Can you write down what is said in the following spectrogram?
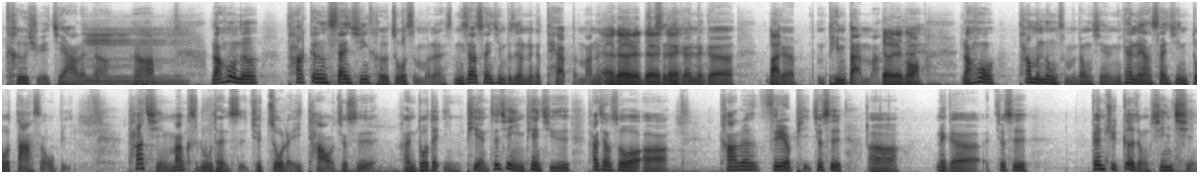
科学家了，你知道啊，然后呢，他跟三星合作什么呢？你知道？三星不是有那个 Tab 嘛？那个就是那个那个那个平板嘛。对对对。然后他们弄什么东西呢？你看人家三星多大手笔，他请 Max Lutens 去做了一套，就是很多的影片。这些影片其实它叫做呃 Color Therapy，就是呃那个就是。根据各种心情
